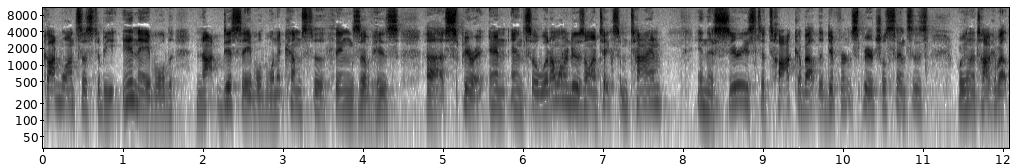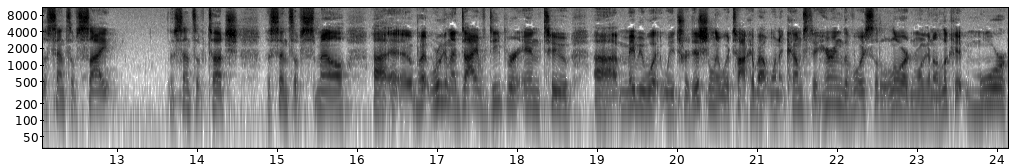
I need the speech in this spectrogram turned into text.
God wants us to be enabled, not disabled, when it comes to the things of His uh, Spirit. And, and so, what I want to do is I want to take some time in this series to talk about the different spiritual senses. We're going to talk about the sense of sight, the sense of touch, the sense of smell. Uh, but we're going to dive deeper into uh, maybe what we traditionally would talk about when it comes to hearing the voice of the Lord. And we're going to look at more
